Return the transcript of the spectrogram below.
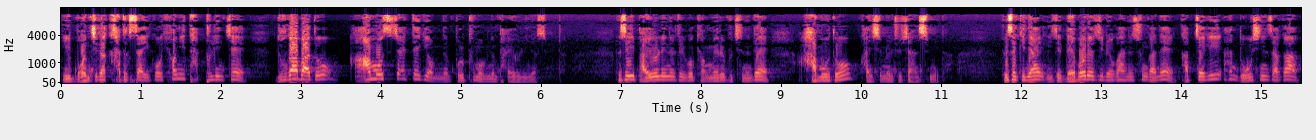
이 먼지가 가득 쌓이고 현이 다 풀린 채 누가 봐도 아무 쓰잘데기 없는 볼품 없는 바이올린이었습니다. 그래서 이 바이올린을 들고 경매를 붙이는데 아무도 관심을 주지 않습니다. 그래서 그냥 이제 내버려지려고 하는 순간에 갑자기 한 노신사가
